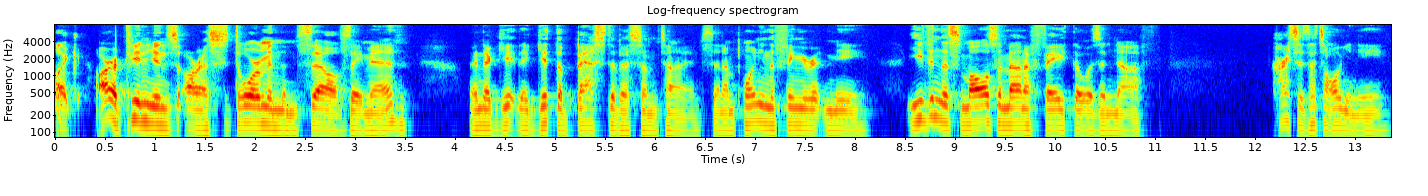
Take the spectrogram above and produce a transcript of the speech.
like our opinions are a storm in themselves amen? And they get they get the best of us sometimes. And i'm pointing the finger at me. Even the smallest amount of faith though is enough. Christ says that's all you need.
